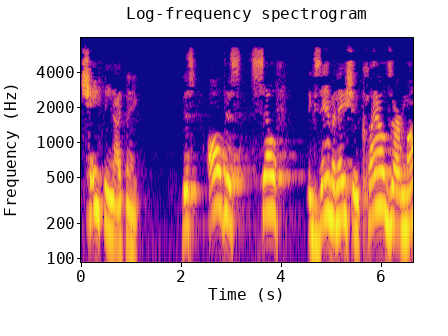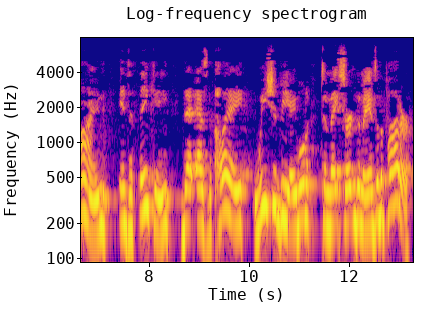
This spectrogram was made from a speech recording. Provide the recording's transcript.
chafing, I think. This, all this self-examination clouds our mind into thinking that as the clay, we should be able to make certain demands of the potter.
